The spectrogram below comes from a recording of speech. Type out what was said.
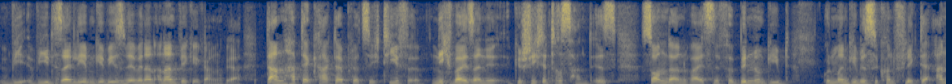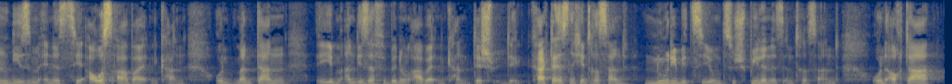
wie, wie sein Leben gewesen wäre, wenn er einen anderen Weg gegangen wäre. Dann hat der Charakter plötzlich Tiefe. Nicht, weil seine Geschichte interessant ist, sondern weil es eine Verbindung gibt und man gewisse Konflikte an diesem NSC ausarbeiten kann und man dann eben an dieser Verbindung arbeiten kann. Der, der Charakter ist nicht interessant, nur die Beziehung zu Spielen ist interessant. Und auch da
